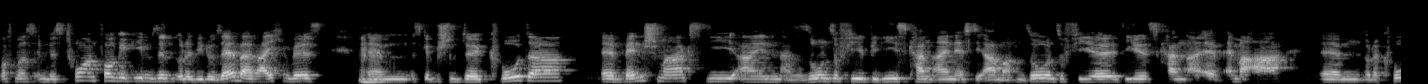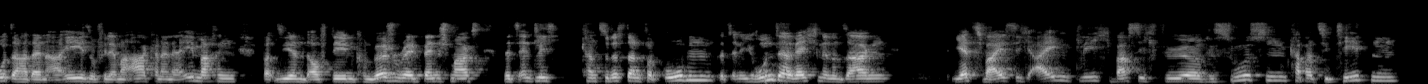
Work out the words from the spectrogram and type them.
oftmals Investoren vorgegeben sind oder die du selber erreichen willst, mhm. ähm, es gibt bestimmte Quota, äh, Benchmarks, die ein, also so und so viel PDs kann ein SDA machen, so und so viel Deals kann äh, MAA ähm, oder Quote hat ein AE, so viel MAA kann ein AE machen, basierend auf den Conversion Rate Benchmarks. Letztendlich kannst du das dann von oben letztendlich runterrechnen und sagen, jetzt weiß ich eigentlich, was ich für Ressourcen, Kapazitäten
